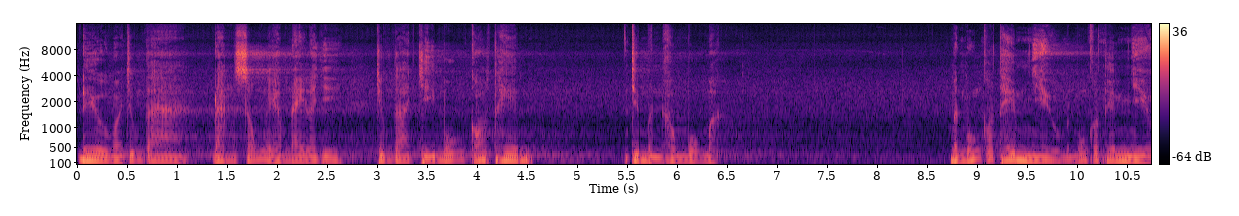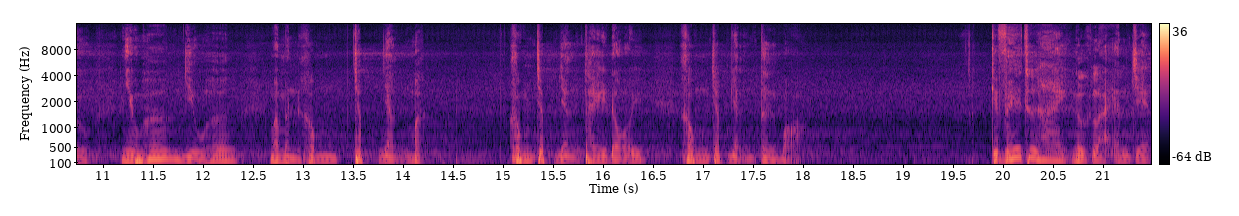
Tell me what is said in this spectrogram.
điều mà chúng ta đang sống ngày hôm nay là gì? Chúng ta chỉ muốn có thêm, chứ mình không muốn mất. Mình muốn có thêm nhiều, mình muốn có thêm nhiều nhiều hơn nhiều hơn, mà mình không chấp nhận mất, không chấp nhận thay đổi, không chấp nhận từ bỏ. Cái vế thứ hai, ngược lại anh chị em.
